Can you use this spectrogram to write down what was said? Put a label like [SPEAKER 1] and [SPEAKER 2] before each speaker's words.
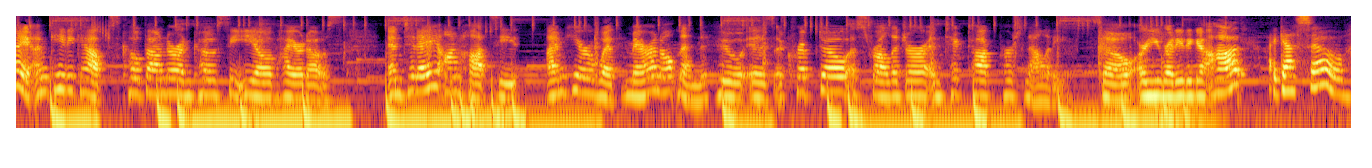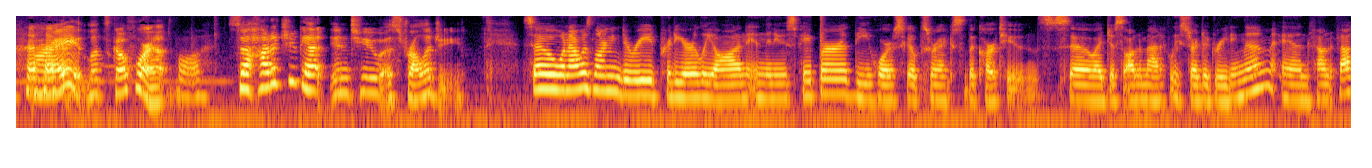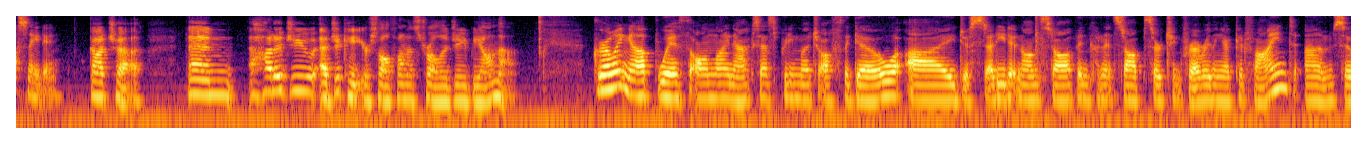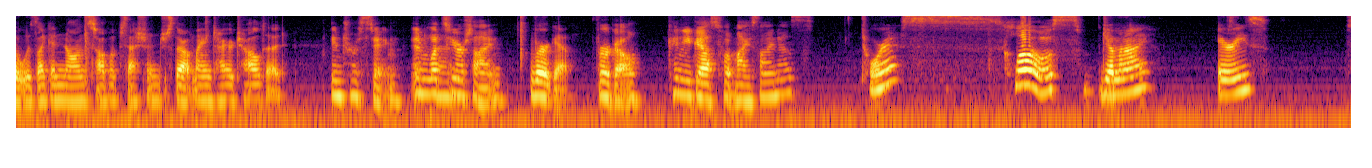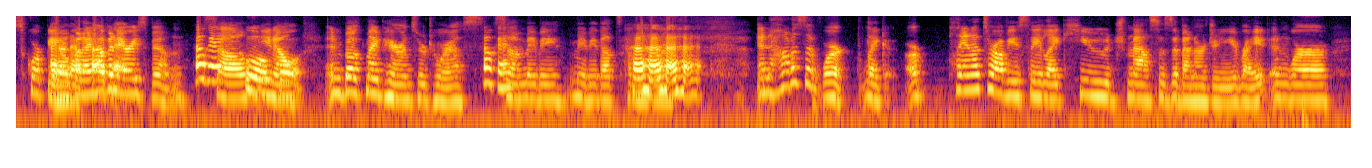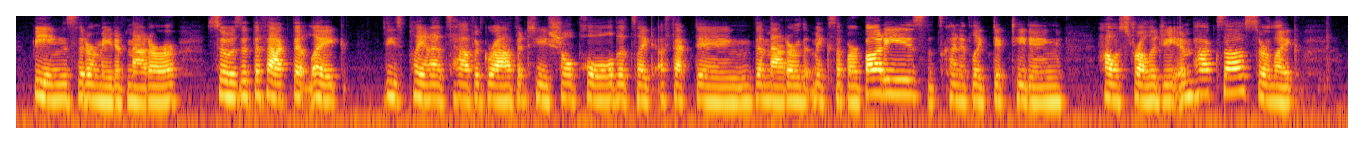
[SPEAKER 1] Hi, I'm Katie Kaps, co founder and co CEO of HigherDOSE. And today on Hot Seat, I'm here with Maren Altman, who is a crypto astrologer and TikTok personality. So, are you ready to get hot?
[SPEAKER 2] I guess so.
[SPEAKER 1] All right, let's go for it.
[SPEAKER 2] Cool.
[SPEAKER 1] So, how did you get into astrology?
[SPEAKER 2] So, when I was learning to read pretty early on in the newspaper, the horoscopes were next to the cartoons. So, I just automatically started reading them and found it fascinating.
[SPEAKER 1] Gotcha. And how did you educate yourself on astrology beyond that?
[SPEAKER 2] Growing up with online access pretty much off the go, I just studied it nonstop and couldn't stop searching for everything I could find. Um, so it was like a nonstop obsession just throughout my entire childhood.
[SPEAKER 1] Interesting. And what's your sign?
[SPEAKER 2] Virgo.
[SPEAKER 1] Virgo. Can you guess what my sign is?
[SPEAKER 2] Taurus?
[SPEAKER 1] Close.
[SPEAKER 2] Gemini? Aries?
[SPEAKER 1] Scorpio,
[SPEAKER 2] I
[SPEAKER 1] but I have an Aries moon.
[SPEAKER 2] Okay,
[SPEAKER 1] so
[SPEAKER 2] cool,
[SPEAKER 1] you know,
[SPEAKER 2] cool.
[SPEAKER 1] and both my parents are Taurus.
[SPEAKER 2] Okay.
[SPEAKER 1] So maybe maybe that's coming and how does it work? Like our planets are obviously like huge masses of energy, right? And we're beings that are made of matter. So is it the fact that like these planets have a gravitational pull that's like affecting the matter that makes up our bodies, that's kind of like dictating how astrology impacts us or like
